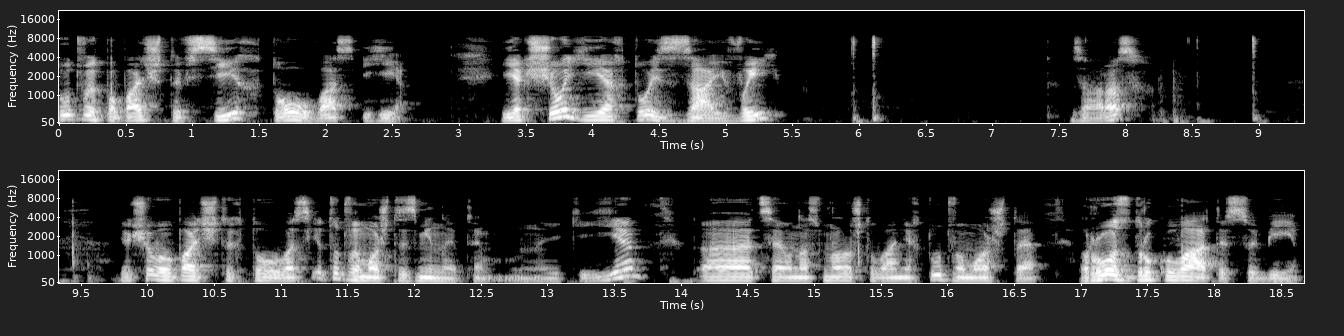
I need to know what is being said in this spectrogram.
Тут ви побачите всіх, хто у вас є. Якщо є хтось зайвий, зараз. Якщо ви бачите, хто у вас є, тут ви можете змінити, які є. Е, це у нас в налаштуваннях. Тут ви можете роздрукувати собі е,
